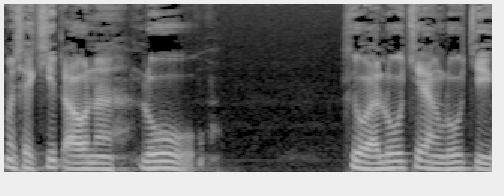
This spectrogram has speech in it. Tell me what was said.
ไม่ใช่คิดเอานะ รู้ คือว่ารู้แจ้งรู้จริง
